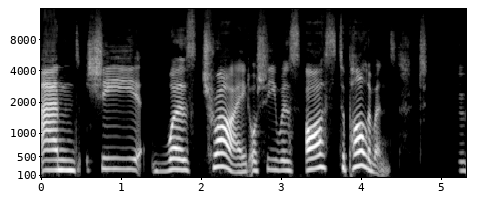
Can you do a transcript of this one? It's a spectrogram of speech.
And she was tried or she was asked to Parliament to,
